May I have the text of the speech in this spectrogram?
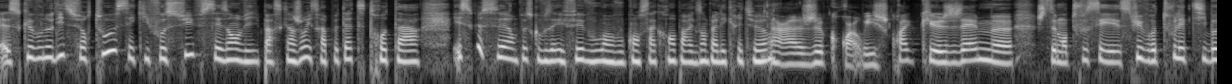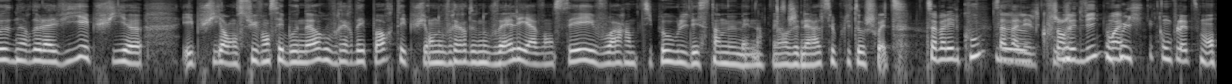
Ce que vous nous dites surtout, c'est qu'il faut suivre ses envies, parce qu'un jour il sera peut-être trop tard. Est-ce que c'est un peu ce que vous avez fait vous en vous consacrant par exemple à l'écriture? Ah, Je crois, oui. Je crois que j'aime euh, justement tous ces, suivre tous les petits bonheurs de la vie, et puis euh, et puis en suivant ces bonheur, ouvrir des portes et puis en ouvrir de nouvelles et avancer et voir un petit peu où le destin me mène. Et en général, c'est plutôt chouette. Ça valait le coup Ça valait le coup. Changer de vie? Oui, complètement.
